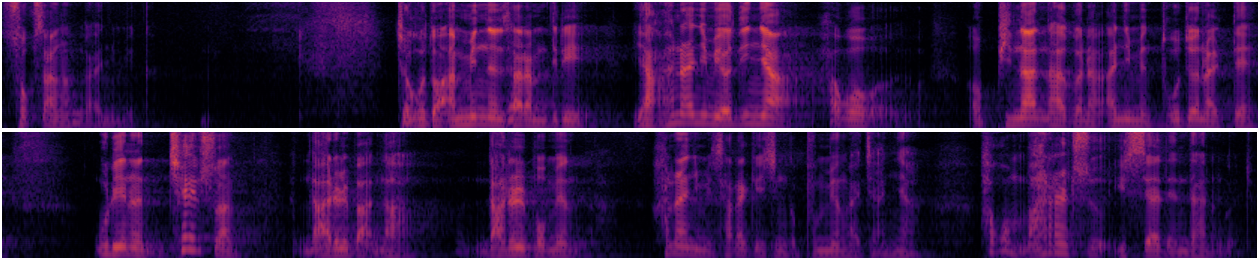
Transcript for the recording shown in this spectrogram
속상한 거 아닙니까? 적어도 안 믿는 사람들이 야 하나님이 어딨냐 하고 어, 비난하거나 아니면 도전할 때 우리는 최소한 나를 봐, 나, 나를 보면 하나님이 살아계신 거 분명하지 않냐 하고 말할 수 있어야 된다는 거죠.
